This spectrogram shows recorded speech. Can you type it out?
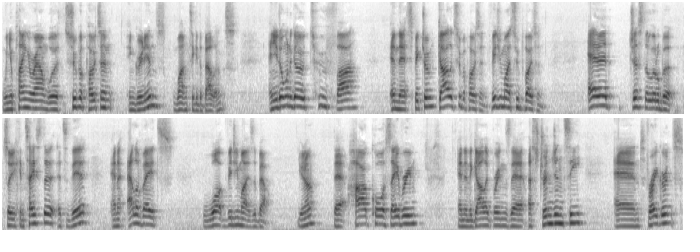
when you're playing around with super potent ingredients, one to get the balance, and you don't want to go too far in that spectrum. Garlic super potent, Vegemite super potent. Add just a little bit so you can taste it, it's there, and it elevates what Vegemite is about. You know? That hardcore savory, and then the garlic brings that astringency and fragrance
